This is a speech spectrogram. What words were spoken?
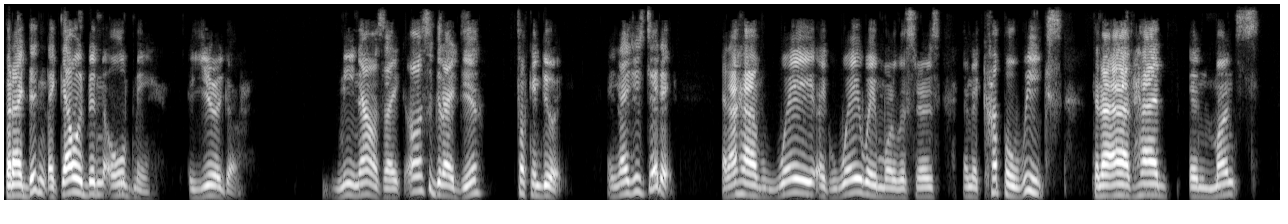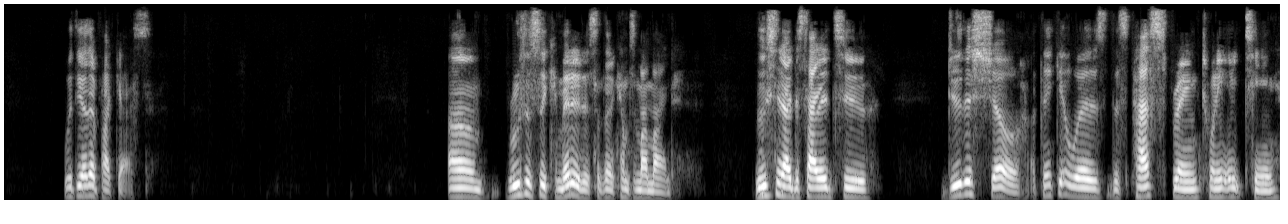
But I didn't. Like that would have been the old me a year ago. Me now is like, oh, that's a good idea. Fucking do it. And I just did it. And I have way, like way, way more listeners in a couple weeks than I have had in months with the other podcasts. Um, ruthlessly committed is something that comes to my mind. Lucy and I decided to do this show. I think it was this past spring, 2018,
